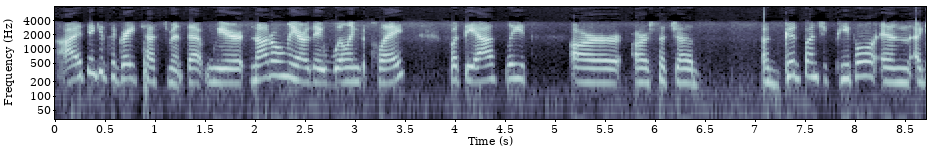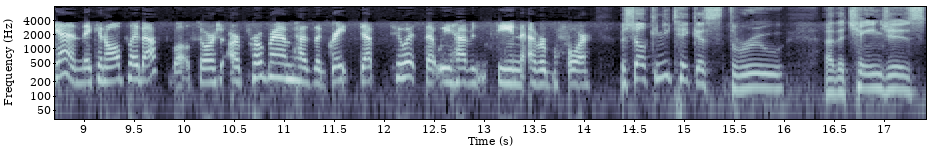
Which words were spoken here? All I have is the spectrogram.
I think it's a great testament that we're not only are they willing to play, but the athletes are are such a a good bunch of people, and again, they can all play basketball. So our our program has a great depth to it that we haven't seen ever before. Michele, can you take us through uh, the changes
